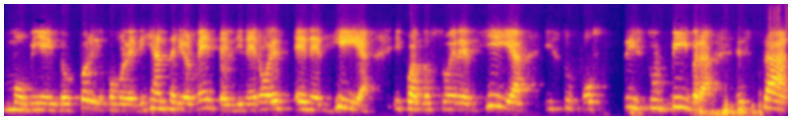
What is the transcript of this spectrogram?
moviendo, porque como le dije anteriormente, el dinero es energía y cuando su energía y su, y su vibra están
